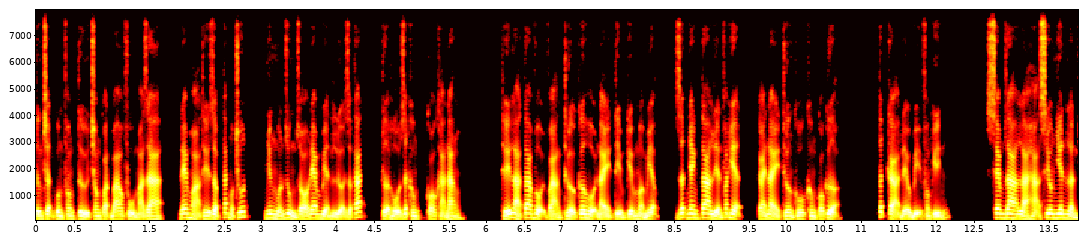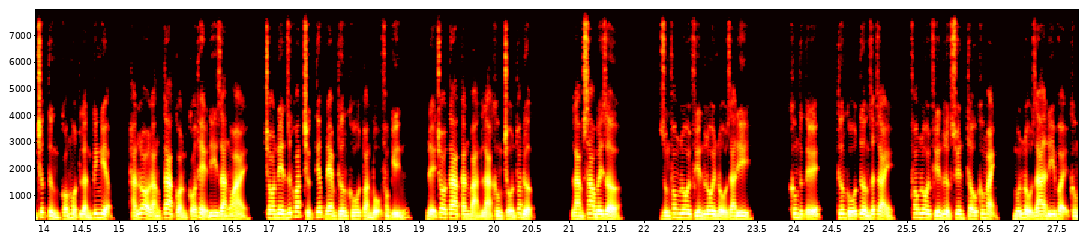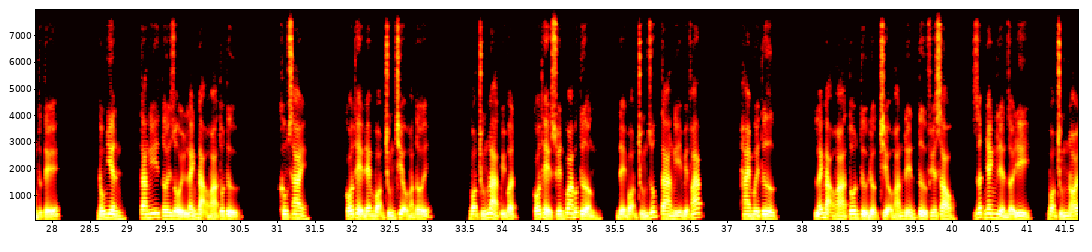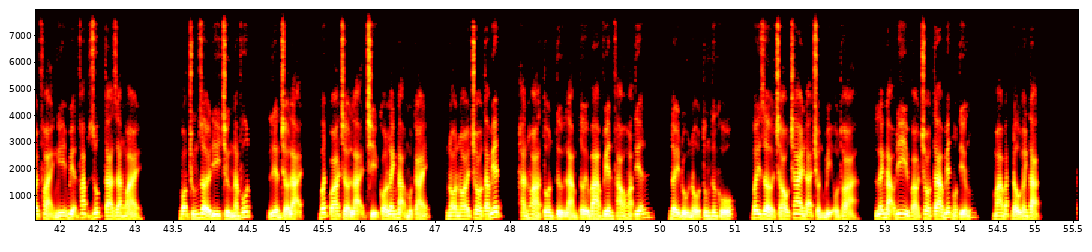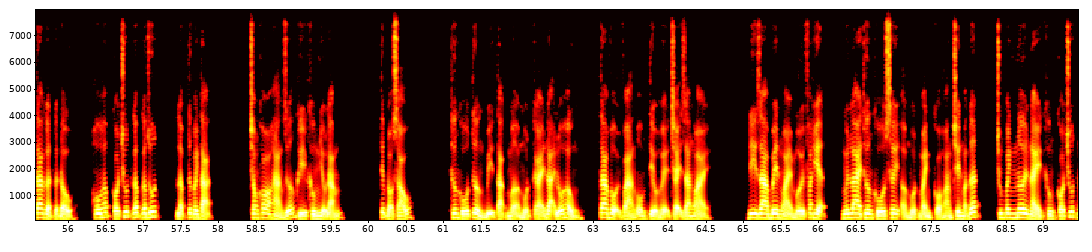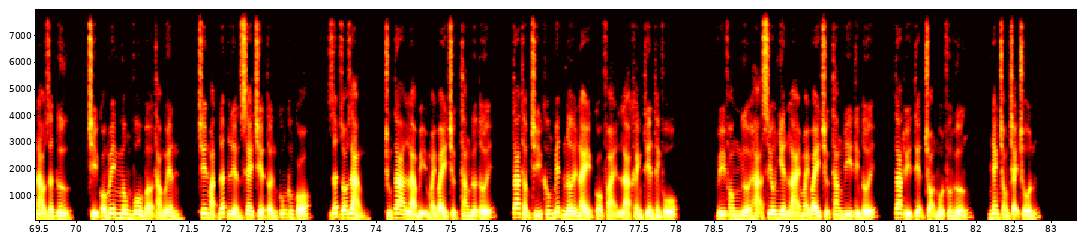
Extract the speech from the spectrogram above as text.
từng trận cuồng phong từ trong quạt bao phủ mà ra, đem hỏa thế dập tắt một chút, nhưng muốn dùng gió đem biển lửa dập tắt, tựa hồ rất không có khả năng. Thế là ta vội vàng thừa cơ hội này tìm kiếm mở miệng, rất nhanh ta liền phát hiện, cái này thương khố không có cửa. Tất cả đều bị phong kín. Xem ra là hạ siêu nhiên lần trước từng có một lần kinh nghiệm, hắn lo lắng ta còn có thể đi ra ngoài, cho nên dứt khoát trực tiếp đem thương khố toàn bộ phong kín, để cho ta căn bản là không trốn thoát được. Làm sao bây giờ? Dùng phong lôi phiến lôi nổ ra đi. Không thực tế, thương khố tường rất dày, phong lôi phiến lực xuyên thấu không mạnh, muốn nổ ra đi vậy không thực tế. Đông nhiên ta nghĩ tới rồi lãnh đạo hòa tốt tử. Không sai. Có thể đem bọn chúng triệu hoàn tới. Bọn chúng là quỷ vật, có thể xuyên qua bức tường, để bọn chúng giúp ta nghĩ biện pháp. Hai mươi 24. lãnh đạo hòa tôn tử được triệu hoán đến từ phía sau, rất nhanh liền rời đi, bọn chúng nói phải nghĩ biện pháp giúp ta ra ngoài. Bọn chúng rời đi chừng năm phút, liền trở lại, bất quá trở lại chỉ có lãnh đạo một cái, nó nói cho ta biết, hắn hòa tôn tử làm tới ba viên pháo hỏa tiễn, đầy đủ nổ tung thương khố, bây giờ cháu trai đã chuẩn bị ổn thỏa, lãnh đạo đi vào cho ta biết một tiếng, mà bắt đầu oanh tạc. Ta gật gật đầu, hô hấp có chút gấp gấp rút, lập tức oanh tạc trong kho hàng dưỡng khí không nhiều lắm. Tiếp đó sáu, thương khố tường bị tạc mở một cái đại lỗ hổng, ta vội vàng ôm tiểu huệ chạy ra ngoài. Đi ra bên ngoài mới phát hiện, nguyên lai thương khố xây ở một mảnh cỏ hoang trên mặt đất, chung quanh nơi này không có chút nào dân cư, chỉ có mênh mông vô bờ thảo nguyên, trên mặt đất liền xe chìa tấn cũng không có, rất rõ ràng, chúng ta là bị máy bay trực thăng đưa tới, ta thậm chí không biết nơi này có phải là khánh thiên thành phố. Vì phòng ngừa hạ siêu nhiên lái máy bay trực thăng đi tìm tới, ta tùy tiện chọn một phương hướng, nhanh chóng chạy trốn.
